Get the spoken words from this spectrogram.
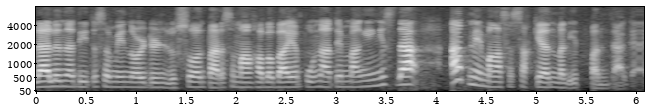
lalo na dito sa may northern Luzon para sa mga kababayan po natin mangingisda at may mga sasakyan maliit pandagat.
